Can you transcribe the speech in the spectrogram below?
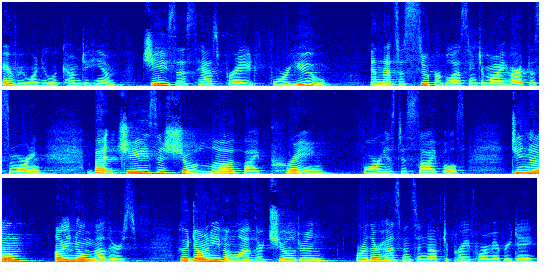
everyone who would come to him. Jesus has prayed for you. And that's a super blessing to my heart this morning. But Jesus showed love by praying for his disciples. Do you know, I know mothers who don't even love their children or their husbands enough to pray for them every day.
